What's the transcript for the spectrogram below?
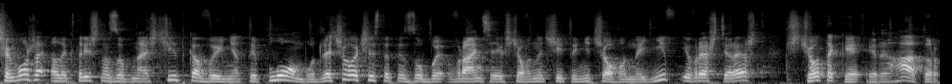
Чи може електрична зубна щітка вийняти пломбу? Для чого чистити зуби вранці, якщо вночі ти нічого не їв? І врешті-решт, що таке іригатор?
